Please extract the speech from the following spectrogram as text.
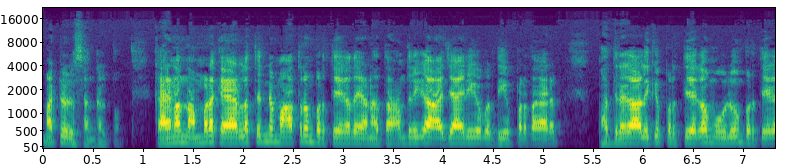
മറ്റൊരു സങ്കല്പം. കാരണം നമ്മുടെ കേരളത്തിന്റെ മാത്രം പ്രത്യേകതയാണ് താന്ത്രിക ആചാരിക പ്രകാരം ഭദ്രകാളിക്ക് പ്രത്യേക മൂലവും പ്രത്യേക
